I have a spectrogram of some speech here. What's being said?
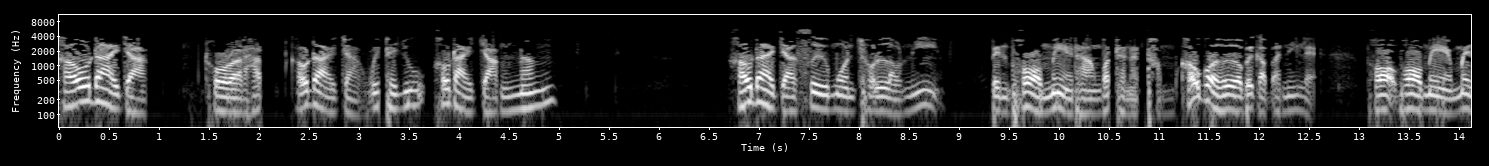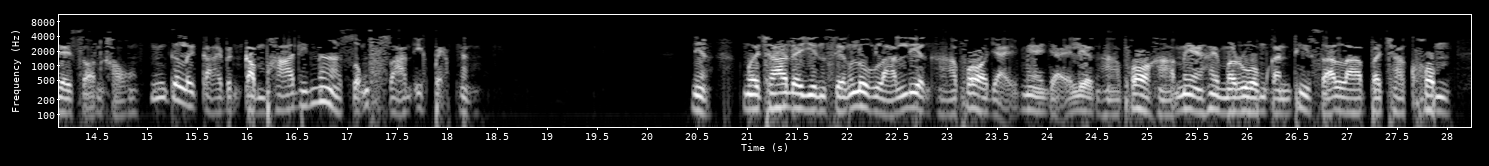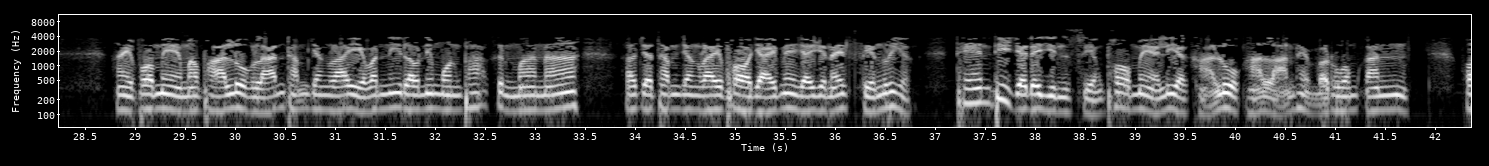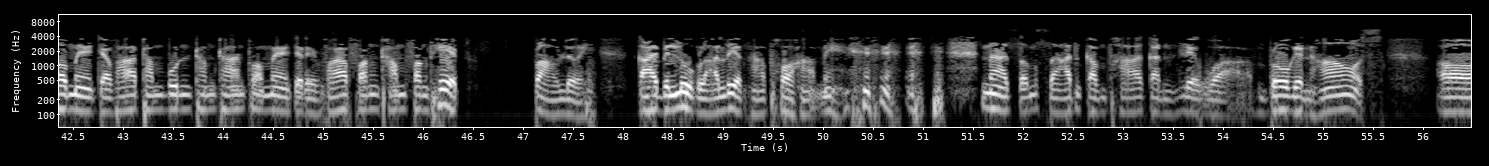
เขาได้จากโทรทัศน์ เขาได้จากวิทยุ เขาได้จากหนัง เขาได้จากสื่อมวลชนเหล่านี้ เป็นพ่อแม่ทางวัฒนธรรม เขาก็เฮอไปกับอันนี้แหละ เพราะพ่อแม่ไม่ได้สอนเขามันก็เลยกลายเป็นกำพร้าที่น่าสงสารอีกแบบหนึ่งเนี่ย เมื่อเช้าได้ยินเสียงลูกหลานเรียกหาพ่อใหญ่แม่ใหญ่เรียกหาพ่อหาแม่ให้มารวมกันที่ศาลาประชาคม ให้พ่อแม่มาพาลูกหลานทำอย่างไร วันนี้เรานิมนต์พระขึ้นมานะ เราจะทำอย่างไรพ่อใหญ่แม่ใหญ่อยู่ไหนเสียงเรียก แทนที่จะได้ยินเสียงพ่อแม่เรียกหาลูกหาหลานให้มารวมกัน พ่อแม่จะพาทำบุญทำทาน พ่อแม่จะได้พาฟังธรรมฟังเทศ เปล่าเลย กลายเป็นลูกหลานเรียกหาพ่อหาแม่ น่าสงสารกำพากัน เรียกว่า broken house or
